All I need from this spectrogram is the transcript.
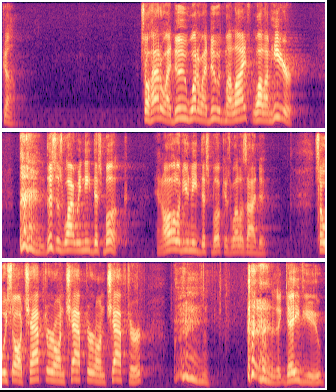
come. So, how do I do? What do I do with my life while I'm here? this is why we need this book. And all of you need this book as well as I do. So, we saw chapter on chapter on chapter that gave you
